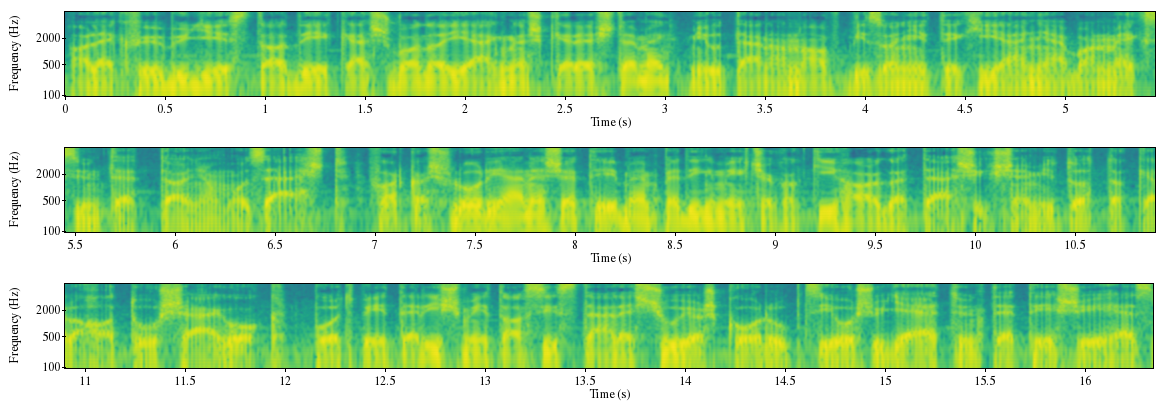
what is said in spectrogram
A legfőbb ügyészt a DK-s Vadai Ágnes kereste meg, miután a NAV bizonyíték hiányában megszüntette a nyomozást. Farkas Flórián esetében pedig még csak a kihallgatásig sem jutott jutottak el a hatóságok. Polt Péter ismét asszisztál egy súlyos korrupciós ügy eltüntetéséhez,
